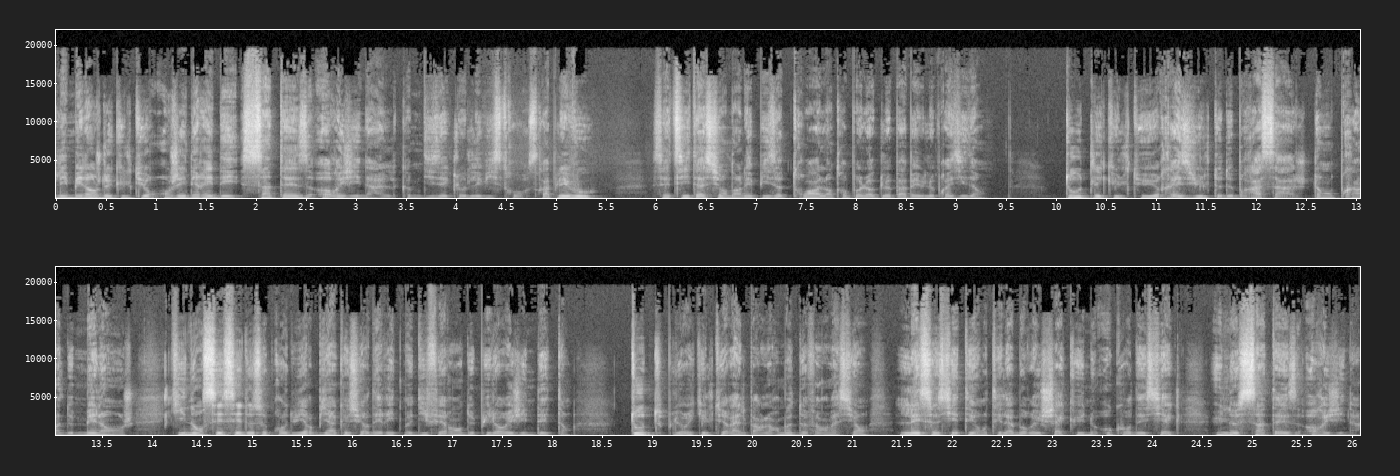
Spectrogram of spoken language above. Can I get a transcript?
les mélanges de cultures ont généré des synthèses originales, comme disait Claude Lévi-Strauss. Rappelez-vous cette citation dans l'épisode 3, l'anthropologue, le pape et le président. Toutes les cultures résultent de brassages, d'emprunts, de mélanges, qui n'ont cessé de se produire bien que sur des rythmes différents depuis l'origine des temps. Toutes pluriculturelles par leur mode de formation, les sociétés ont élaboré chacune au cours des siècles une synthèse originale.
